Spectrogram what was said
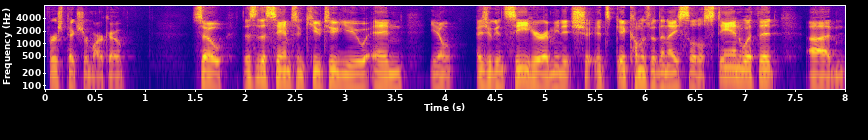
first picture, Marco. So this is the Samsung Q2U, and you know, as you can see here, I mean, it sh- it comes with a nice little stand with it, um,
